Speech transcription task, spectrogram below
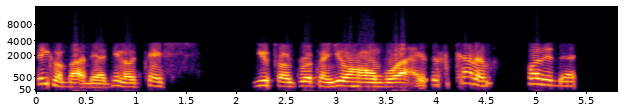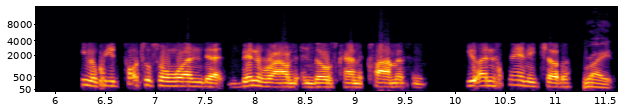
speaking about that, you know, since you from Brooklyn, you're a homeboy. it- It's kind of funny that you know when you talk to someone that been around in those kind of climates and you understand each other. Right.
